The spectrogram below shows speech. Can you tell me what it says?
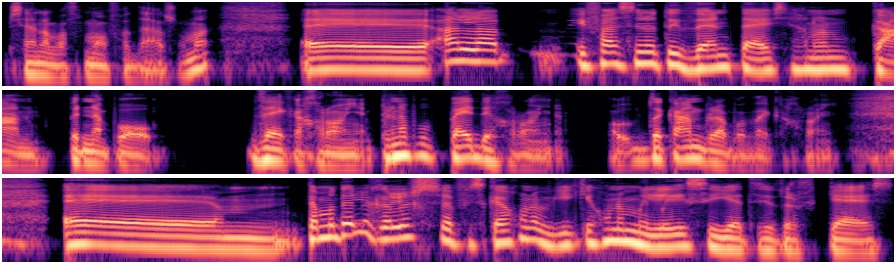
σε ένα βαθμό φαντάζομαι. Ε, αλλά η φάση είναι ότι δεν τα έφτιαχναν καν πριν από 10 χρόνια, πριν από 5 χρόνια. Ούτε καν πριν από 10 χρόνια. Ε, τα μοντέλα καλώ φυσικά έχουν βγει και έχουν μιλήσει για τις διατροφικές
